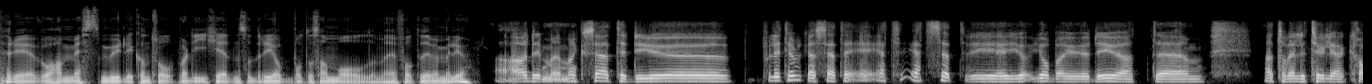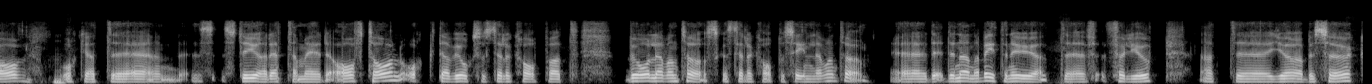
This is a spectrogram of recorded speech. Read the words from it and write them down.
prøve å ha mest mulig kontroll på verdikjeden, så dere jobber mot det samme mål med forhold till det med miljö? Ja, det, man kan säga att det är ju på lite olika sätt. Ett, ett sätt vi jobbar ju det är ju att um, att ha väldigt tydliga krav mm. och att eh, styra detta med avtal och där vi också ställer krav på att vår leverantör ska ställa krav på sin leverantör. Eh, den andra biten är ju att eh, följa upp, att eh, göra besök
